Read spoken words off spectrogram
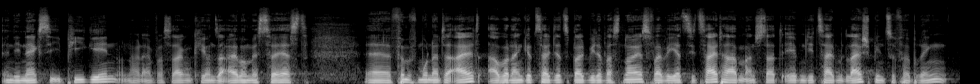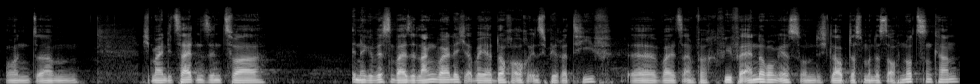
in die nächste EP gehen und halt einfach sagen, okay, unser Album ist zuerst äh, fünf Monate alt, aber dann gibt's halt jetzt bald wieder was Neues, weil wir jetzt die Zeit haben, anstatt eben die Zeit mit Live-Spielen zu verbringen. Und ähm, ich meine, die Zeiten sind zwar in einer gewissen Weise langweilig, aber ja doch auch inspirativ, äh, weil es einfach viel Veränderung ist und ich glaube, dass man das auch nutzen kann.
